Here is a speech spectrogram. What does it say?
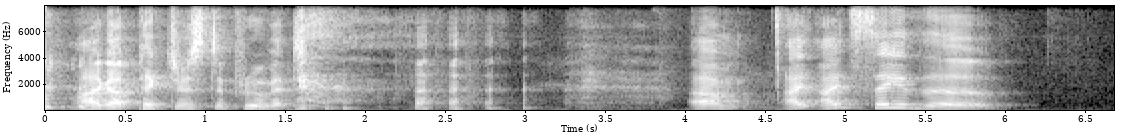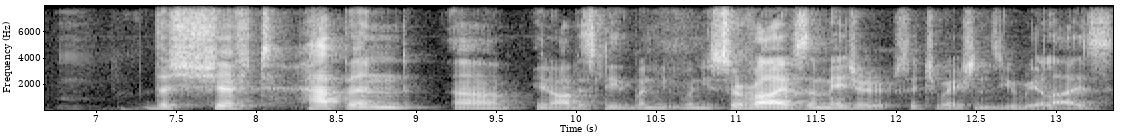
I got pictures to prove it. um, I, would say the the shift happened. Uh, you know, obviously, when you when you survive some major situations, you realize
